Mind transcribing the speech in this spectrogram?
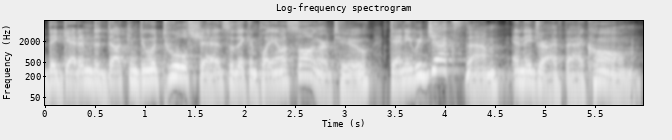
They get him to duck into a tool shed so they can play him a song or two. Denny rejects them and they drive back home.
